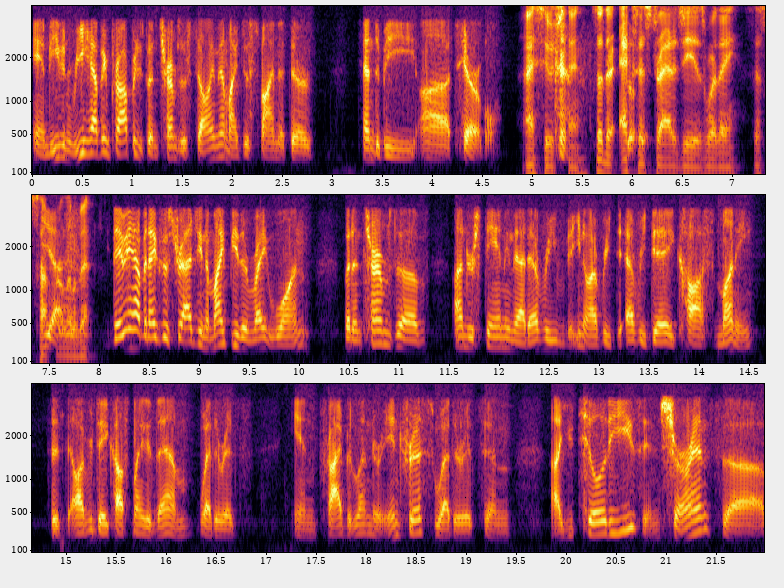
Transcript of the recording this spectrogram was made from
and even rehabbing properties. But in terms of selling them, I just find that they tend to be uh, terrible. I see what you're saying. So their exit strategy is where they suffer a little bit. They may have an exit strategy, and it might be the right one. But in terms of understanding that every you know every every day costs money, that every day costs money to them, whether it's in private lender interest, whether it's in uh, utilities, insurance, uh,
